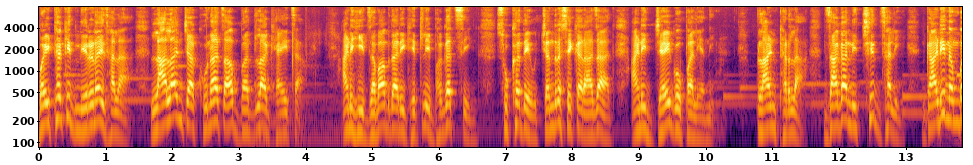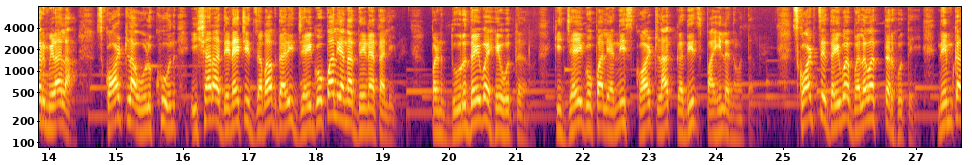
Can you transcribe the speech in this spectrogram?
बैठकीत निर्णय झाला लालांच्या खुनाचा बदला घ्यायचा. आणि ही जबाबदारी घेतली भगतसिंग सुखदेव चंद्रशेखर आझाद आणि जयगोपाल यांनी. प्लान ठरला जागा निश्चित झाली गाडी नंबर मिळाला स्कॉटला ओळखून इशारा देण्याची जबाबदारी जयगोपाल यांना देण्यात आली. पण दुर्दैव हे होतं की जयगोपाल यांनी स्कॉटला कधीच पाहिलं नव्हतं. स्कॉटचे दैव बलवत्तर होते. नेमका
